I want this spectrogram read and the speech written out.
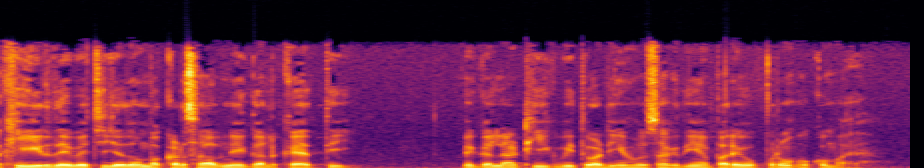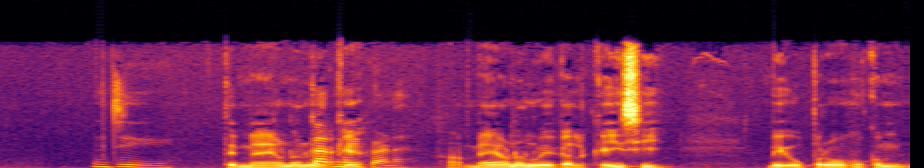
ਅਖੀਰ ਦੇ ਵਿੱਚ ਜਦੋਂ ਮੱਕੜ ਸਾਹਿਬ ਨੇ ਇਹ ਗੱਲ ਕਹਿਤੀ ਵੀ ਗੱਲਾਂ ਠੀਕ ਵੀ ਤੁਹਾਡੀਆਂ ਹੋ ਸਕਦੀਆਂ ਪਰ ਇਹ ਉੱਪਰੋਂ ਹੁਕਮ ਆਇਆ। ਜੀ। ਤੇ ਮੈਂ ਉਹਨਾਂ ਨੂੰ ਕਰਨਾ ਹੀ ਕਿਹਾ- ਪੈਣਾ। ਹੈ। ਹਾਂ ਮੈਂ ਉਹਨਾਂ ਨੂੰ ਇਹ ਗੱਲ ਕਹੀ ਸੀ ਵੀ ਉੱਪਰੋਂ ਹੁਕਮ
